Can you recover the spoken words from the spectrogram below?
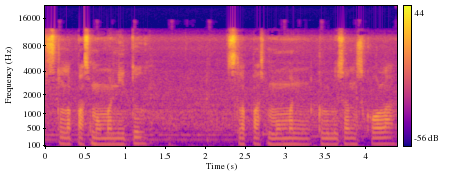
Selepas momen itu, selepas momen kelulusan sekolah,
